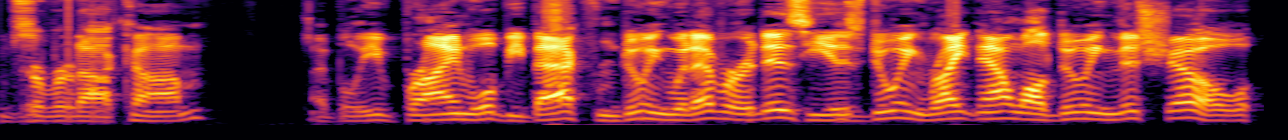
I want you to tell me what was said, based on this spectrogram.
Observer.com. I believe Brian will be back from doing whatever it is he is doing right now while doing this show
